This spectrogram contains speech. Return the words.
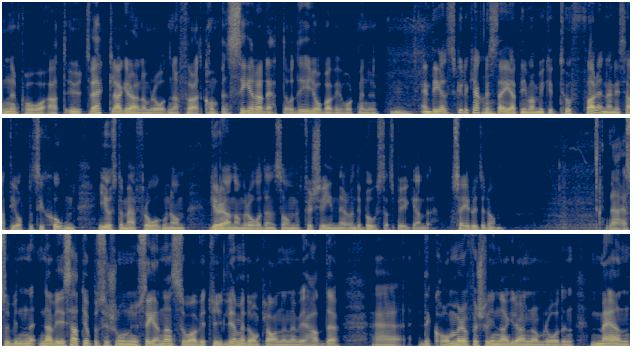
kronor på att utveckla grönområdena för att kompensera detta och det jobbar vi hårt med nu. Mm. En del skulle kanske mm. säga att ni var mycket tuffare när ni satt i opposition i just de här frågorna om grönområden som försvinner under bostadsbyggande. Vad säger du till dem? Nej, alltså vi, när vi satt i opposition nu senast så var vi tydliga med de planerna vi hade. Eh, det kommer att försvinna gröna områden men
